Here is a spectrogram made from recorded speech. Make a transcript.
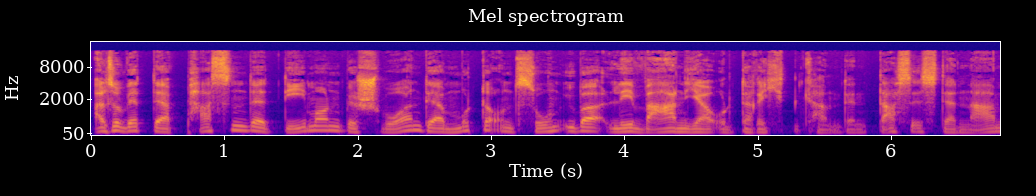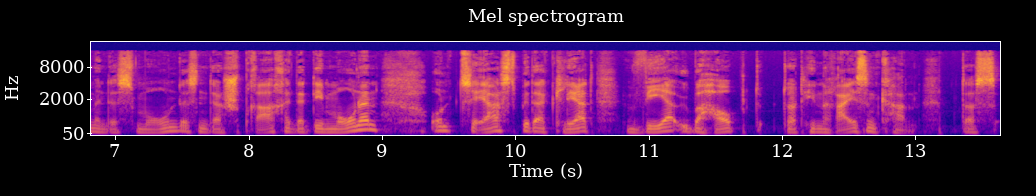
Also wird der passende Dämon beschworen, der Mutter und Sohn über Levania unterrichten kann, denn das ist der Name des Mondes in der Sprache der Dämonen und zuerst wird erklärt, wer überhaupt dorthin reisen kann. Das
